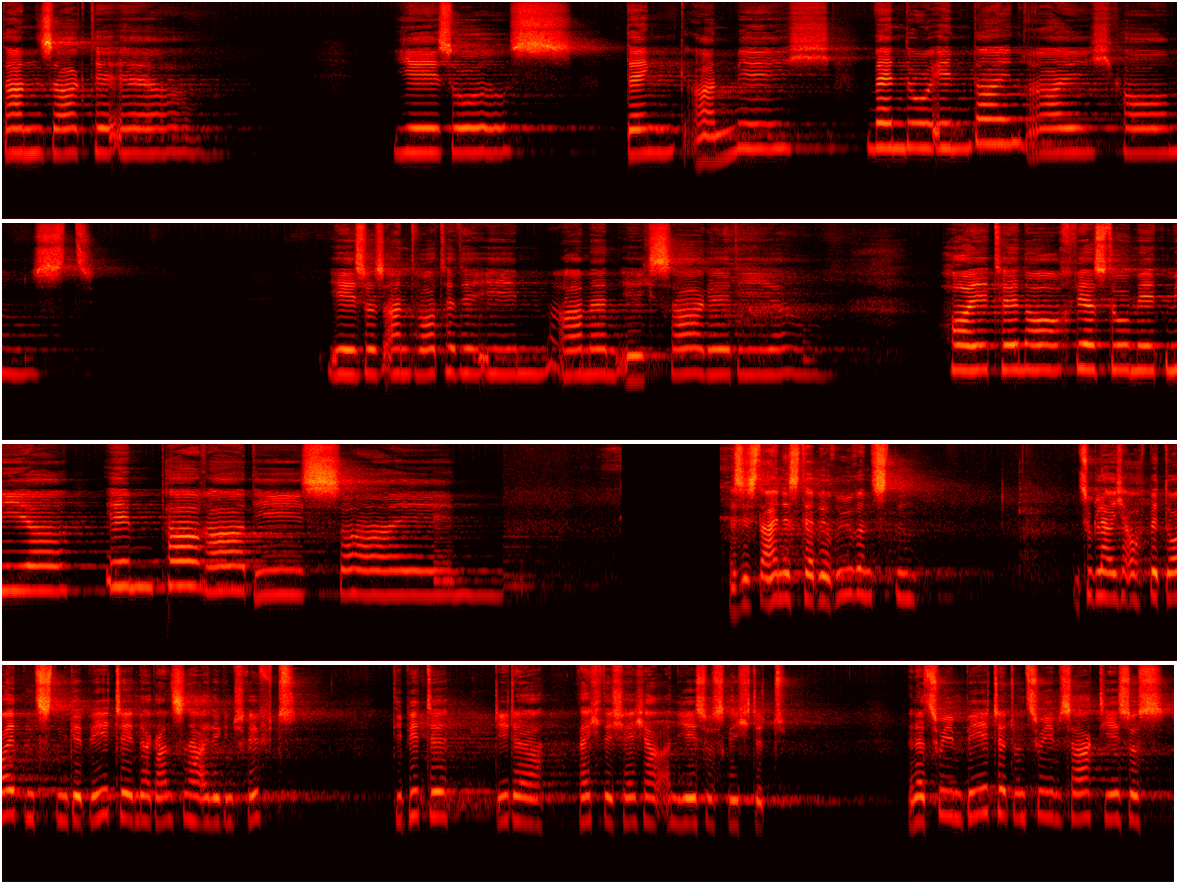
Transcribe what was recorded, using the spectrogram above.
Dann sagte er, Jesus, denk an mich, wenn du in dein Reich kommst. Jesus antwortete ihm, Amen, ich sage dir, heute noch wirst du mit mir im Paradies sein. Es ist eines der berührendsten und zugleich auch bedeutendsten Gebete in der ganzen Heiligen Schrift, die Bitte, die der rechte Schächer an Jesus richtet. Wenn er zu ihm betet und zu ihm sagt, Jesus,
